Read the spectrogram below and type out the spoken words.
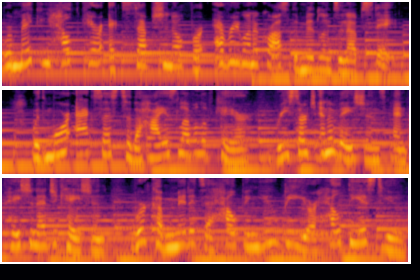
We're making healthcare exceptional for everyone across the Midlands and upstate. With more access to the highest level of care, research innovations, and patient education, we're committed to helping you be your healthiest you.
